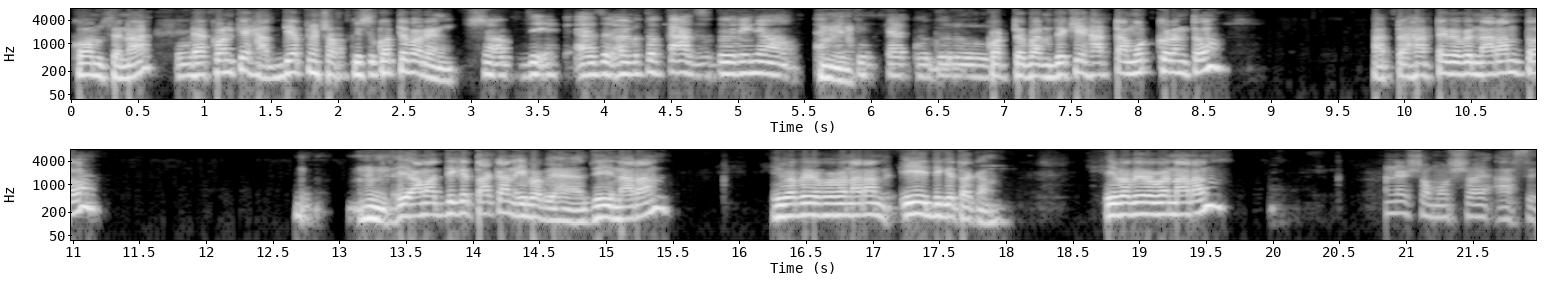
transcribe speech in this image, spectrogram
কমছে। না? এখন কি হাত দিয়ে আপনি সবকিছু করতে পারেন? তো কাজ করি না। করতে পারেন। দেখি হাতটা মুট করেন তো। হাতটা হাতটা এভাবে নাড়ান তো। হুম এই আমার দিকে তাকান এইভাবে হ্যাঁ জি নাড়ান। এভাবে এভাবে নাড়ান এই দিকে তাকান। এভাবে এভাবে নাড়ান। ধরনের সমস্যায় আছে।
